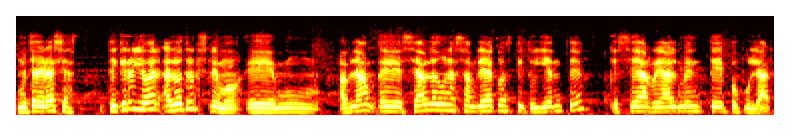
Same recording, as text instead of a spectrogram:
Muchas gracias. Te quiero llevar al otro extremo. Eh, habla- eh, se habla de una asamblea constituyente que sea realmente popular.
